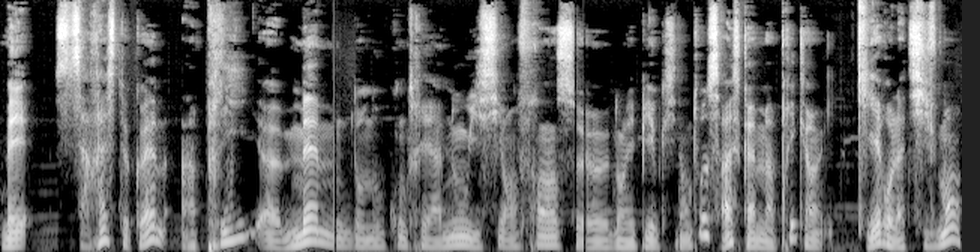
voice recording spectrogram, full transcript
mais ça reste quand même un prix, euh, même dans nos contrées à nous ici en France, euh, dans les pays occidentaux, ça reste quand même un prix qui est relativement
